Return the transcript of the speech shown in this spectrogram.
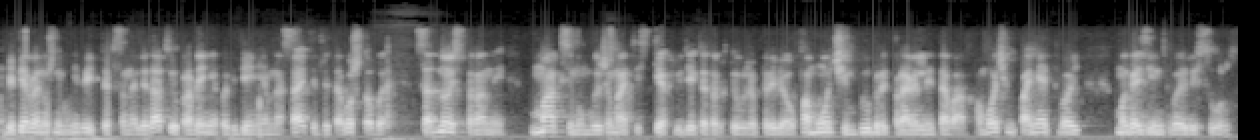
Тебе первое нужно внедрить персонализацию, управление поведением на сайте для того, чтобы, с одной стороны, максимум выжимать из тех людей, которых ты уже привел, помочь им выбрать правильный товар, помочь им понять твой магазин, твой ресурс,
